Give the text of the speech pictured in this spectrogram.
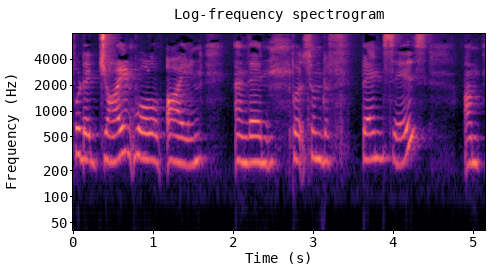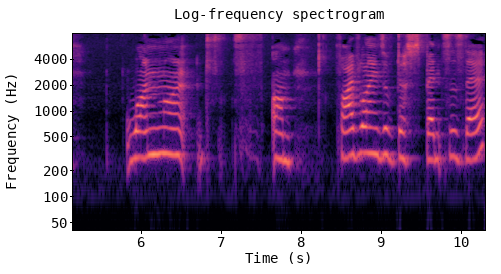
put a giant wall of iron, and then put some defenses. Um, one line, um, five lines of dispensers there.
